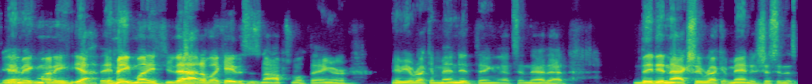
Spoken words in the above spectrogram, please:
Yeah. They make money. Yeah, they make money through that of like, hey, this is an optional thing, or maybe a recommended thing that's in there that they didn't actually recommend. It's just in this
